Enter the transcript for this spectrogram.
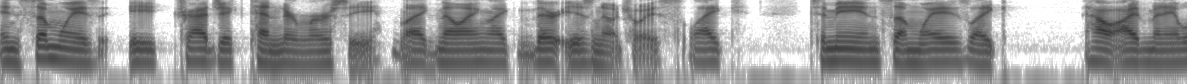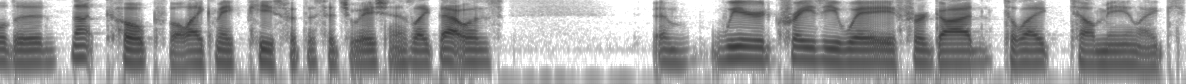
in some ways a tragic tender mercy like mm-hmm. knowing like there is no choice. Like to me in some ways like how i've been able to not cope but like make peace with the situation is like that was a weird crazy way for god to like tell me like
